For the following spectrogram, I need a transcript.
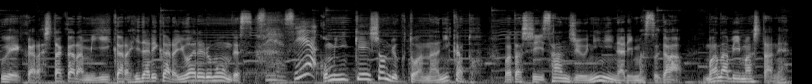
上から下から右から左から言われるもんです。コミュニケーション力とは何かと。私32になりますが学びましたね、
